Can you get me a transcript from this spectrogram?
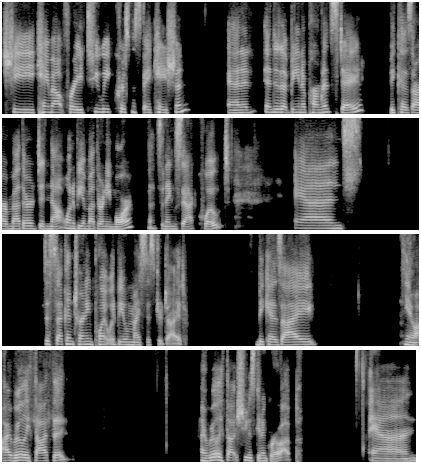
She came out for a two week Christmas vacation and it ended up being a permanent stay because our mother did not want to be a mother anymore. That's an exact quote. And the second turning point would be when my sister died because I, you know, I really thought that I really thought she was going to grow up and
